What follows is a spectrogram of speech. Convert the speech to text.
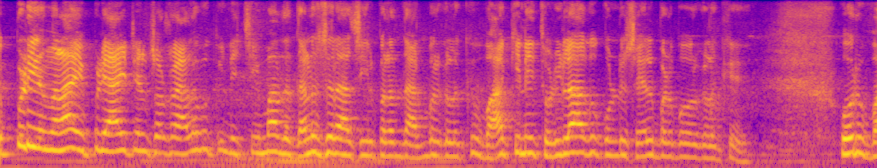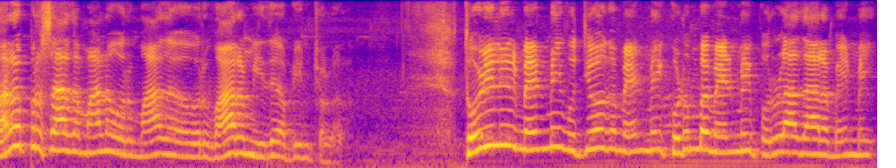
எப்படி இருந்தனா இப்படி ஆயிட்டேன்னு சொல்கிற அளவுக்கு நிச்சயமாக அந்த தனுசு ராசியில் பிறந்த அன்பர்களுக்கு வாக்கினை தொழிலாக கொண்டு செயல்படுபவர்களுக்கு ஒரு வரப்பிரசாதமான ஒரு மாத ஒரு வாரம் இது அப்படின்னு சொல்லலாம். தொழிலில் மேன்மை உத்தியோக மேன்மை குடும்ப மேன்மை பொருளாதார மேன்மை.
